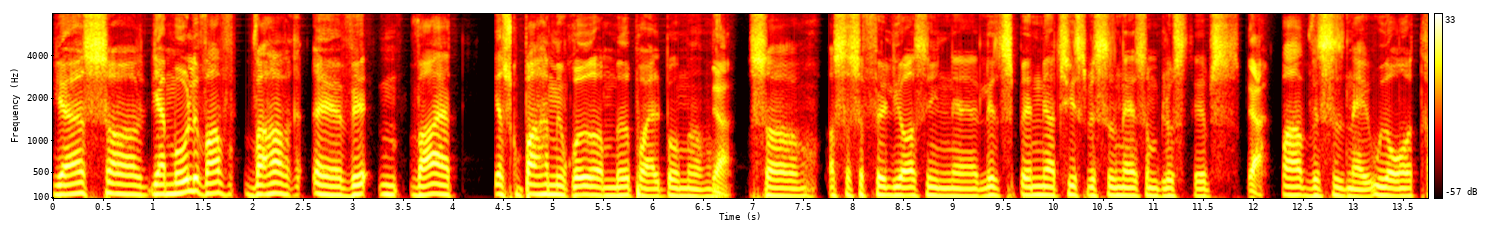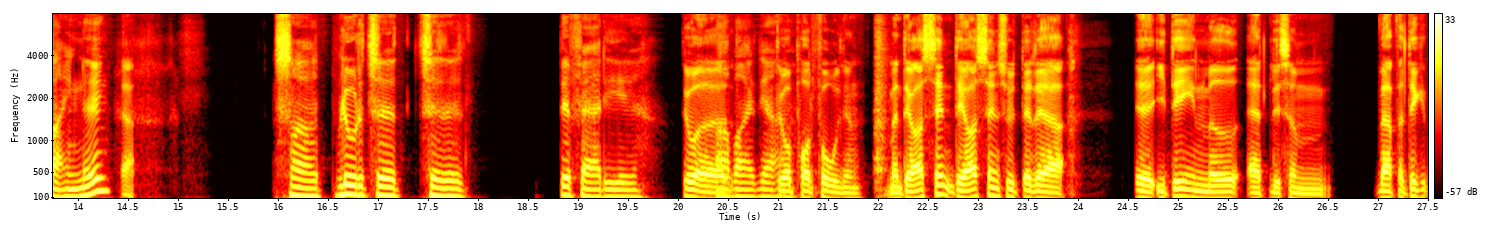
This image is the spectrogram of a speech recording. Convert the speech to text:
Ja, så ja, målet var, var, øh, var, at jeg skulle bare have mine rødder med på albummet. Ja. Så, og så selvfølgelig også en uh, lidt spændende artist ved siden af, som blev Steps. Ja. Bare ved siden af, ud over drengene, ikke? Ja. Så blev det til, til det færdige Det var, arbejde, ja. det var portfolien. Men det er også, sind, det er også sindssygt, det der øh, ideen med, at ligesom, i hvert fald det,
